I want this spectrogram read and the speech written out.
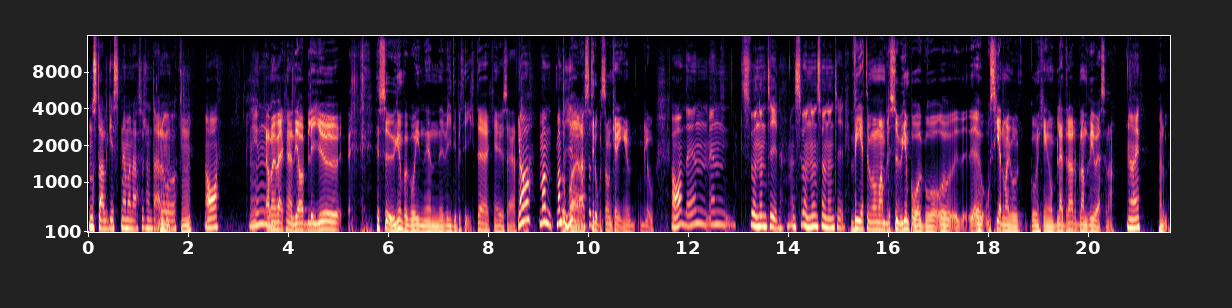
nostalgisk när man läser sånt där. Mm, Och, mm. ja, en- Ja, men verkligen. Jag blir ju sugen på att gå in i en videobutik. Det kan jag ju säga. Ja, man, man och blir bara det. Alltså, strosa omkring och- och glo. ja, det är en, en svunnen tid. En svunnen, svunnen tid. Vet du vad man blir sugen på att gå och, och se när man går, går omkring och bläddrar bland VHS-erna? Nej. Man,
